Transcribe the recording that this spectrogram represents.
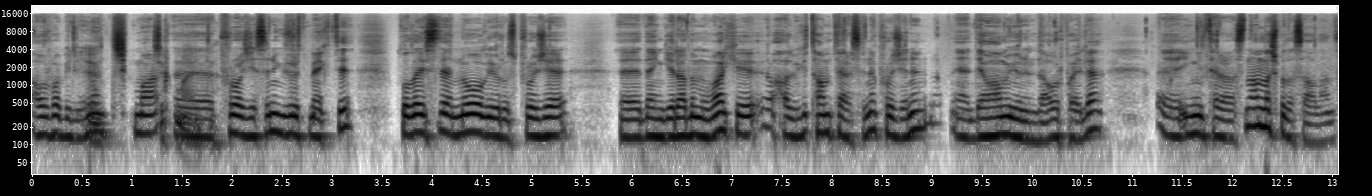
Avrupa Birliği'nin evet, çıkma e, projesini yürütmekti. Dolayısıyla ne oluyoruz projeden geri adımı var ki halbuki tam tersine projenin yani devamı yönünde Avrupa ile e, İngiltere arasında anlaşma da sağlandı.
